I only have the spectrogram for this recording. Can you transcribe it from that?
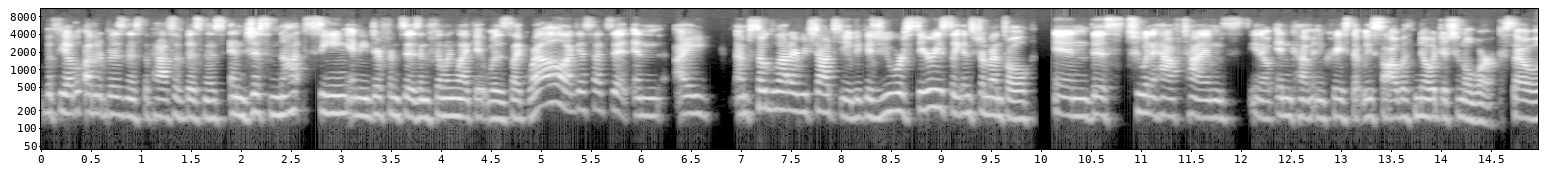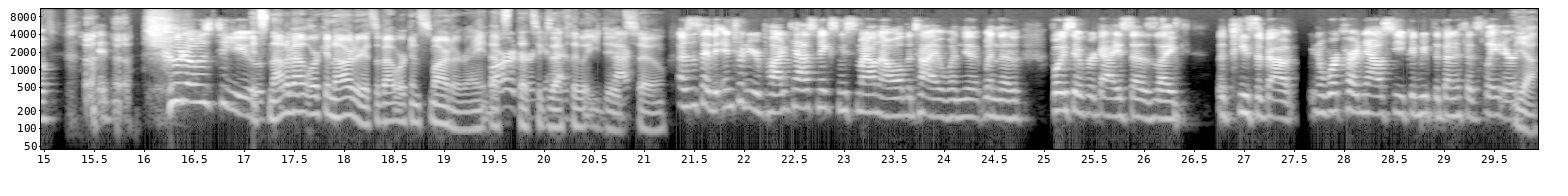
with the other other business the passive business and just not seeing any differences and feeling like it was like well i guess that's it. And i I'm so glad I reached out to you because you were seriously instrumental in this two and a half times, you know, income increase that we saw with no additional work. So it's kudos to you. It's not Kudos. about working harder; it's about working smarter, right? Smarter, that's that's exactly yes, what you did. exactly. So I was gonna say the intro to your podcast makes me smile now all the time when you, when the voiceover guy says like the piece about you know work hard now so you can reap the benefits later. yeah,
